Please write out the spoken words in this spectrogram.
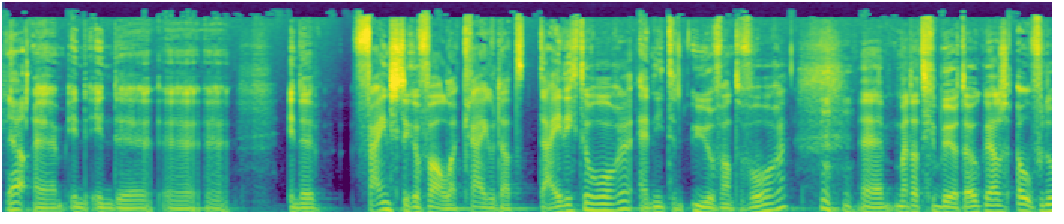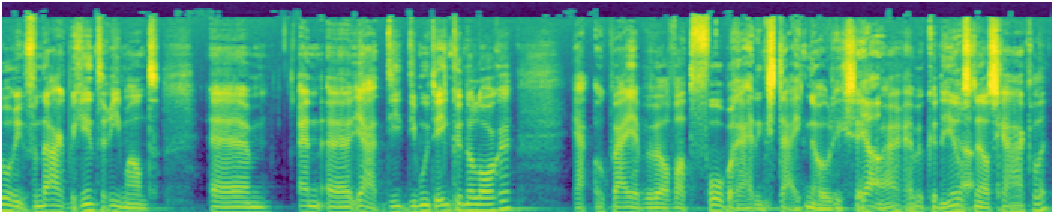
Ja. Ehm, in, in, de, eh, in de fijnste gevallen krijgen we dat tijdig te horen en niet een uur van tevoren. Ehm, maar dat gebeurt ook wel eens. Oh, verdorie, vandaag begint er iemand. Ehm, en eh, ja, die, die moet in kunnen loggen. Ja, ook wij hebben wel wat voorbereidingstijd nodig, zeg Ja. maar. We kunnen heel Ja. snel schakelen.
